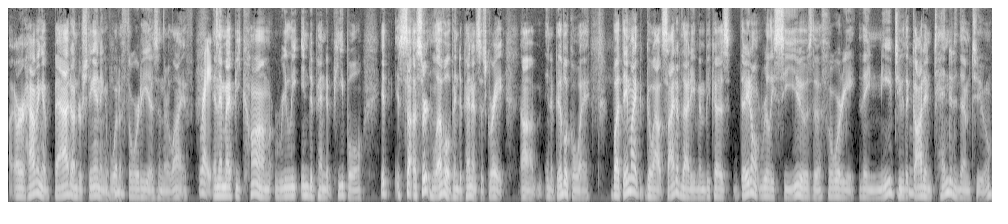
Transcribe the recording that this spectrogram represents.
are having a bad understanding of what Mhm. authority is in their life. Right. And they might become really independent people. It, it's a certain level of independence is great um, in a biblical way, but they might go outside of that even because they don't really see you as the authority they need to, that Mhm. God intended them to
